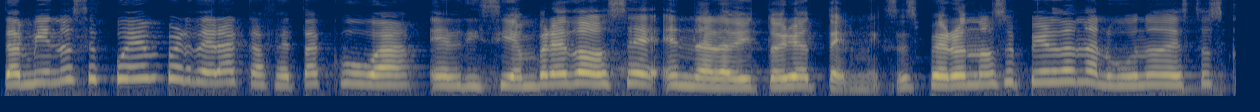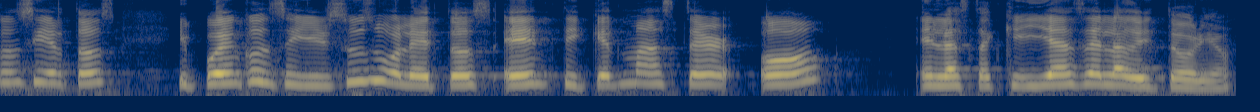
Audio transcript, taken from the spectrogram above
También no se pueden perder a Café Tacuba el diciembre 12 en el Auditorio Telmex. Espero no se pierdan alguno de estos conciertos y pueden conseguir sus boletos en Ticketmaster o en las taquillas del auditorio.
